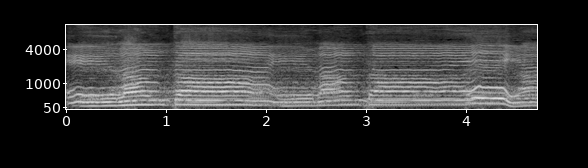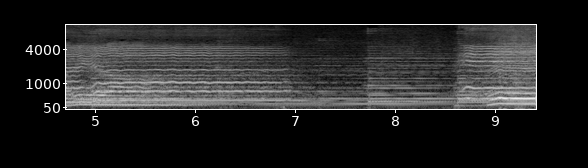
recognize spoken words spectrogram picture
Elang ta, e Amen.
